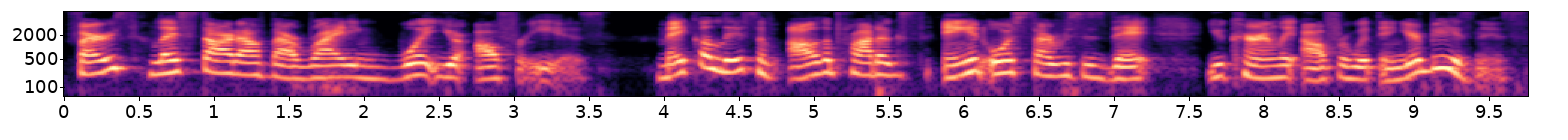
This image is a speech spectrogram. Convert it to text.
First, let's start off by writing what your offer is. Make a list of all the products and or services that you currently offer within your business.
